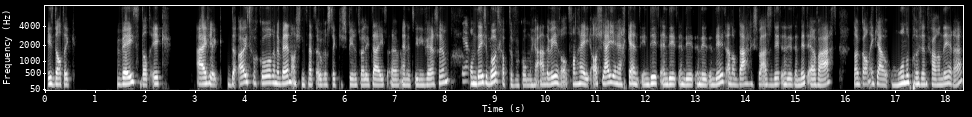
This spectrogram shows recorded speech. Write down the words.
is dat ik weet dat ik eigenlijk de uitverkorene ben, als je het hebt over een stukje spiritualiteit um, en het universum, om deze boodschap te verkondigen aan de wereld. Van hey, als jij je herkent in dit en dit en dit en dit en dit, en op dagelijkse basis dit en dit en dit ervaart, dan kan ik jou 100% garanderen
